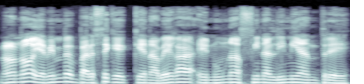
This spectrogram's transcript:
No, no, y a mí me parece que, que navega en una fina línea entre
